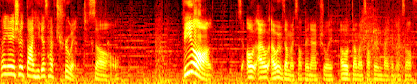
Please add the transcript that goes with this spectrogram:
Then again, I should have thought he does have Truant, so... Velong! So, oh, I, I would have done myself in, actually. I would have done myself in if I hit myself.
